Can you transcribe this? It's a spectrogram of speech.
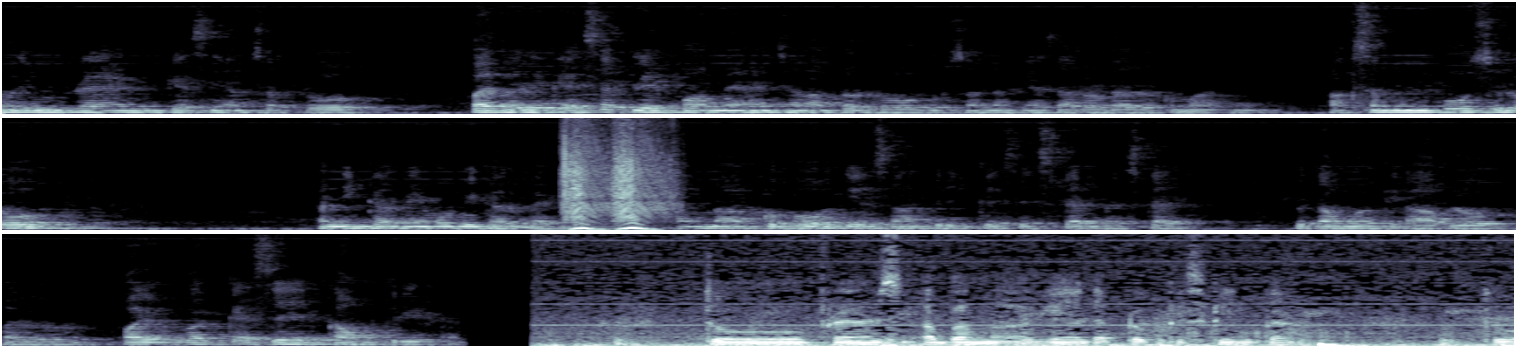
वालेकुम फ्रेंड कैसे हैं आप सब लोग फाइवर एक ऐसा प्लेटफॉर्म है जहाँ पर लोग रोज़ाना के हज़ारों डॉलर कमाते हैं। पाकिस्तान में बहुत से लोग अर्निंग कर रहे हैं, वो भी घर बैठे। और मैं आपको बहुत ही आसान तरीके से स्टेप बाय स्टेप बताऊँगा कि आप लोग फाइवर पर कैसे अकाउंट क्रिएट करें तो फ्रेंड्स अब हम आ गए हैं लैपटॉप की स्क्रीन पर। तो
